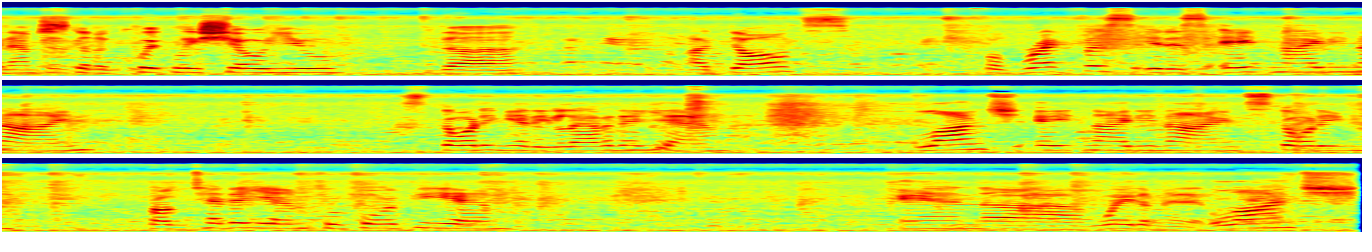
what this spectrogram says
And I'm just going to quickly show you the adults for breakfast. It is $8.99 starting at 11 a.m. Lunch $8.99 starting from 10 a.m. to 4 p.m. And uh, wait a minute, lunch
